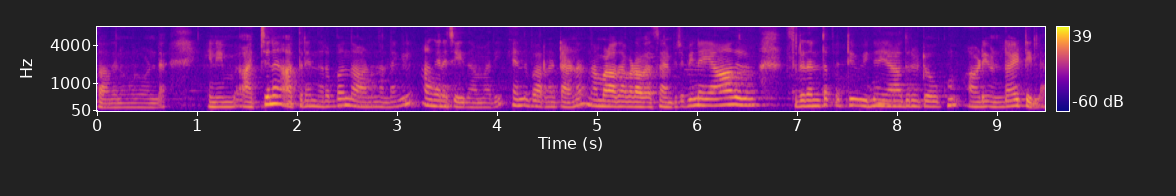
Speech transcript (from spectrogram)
സാധനങ്ങളും ഉണ്ട്. ഇനി അച്ഛന് അത്രയും നിർബന്ധമാണെന്നുണ്ടെങ്കിൽ അങ്ങനെ ചെയ്താൽ മതി എന്ന് പറഞ്ഞിട്ടാണ് നമ്മളത് അവിടെ അവസാനിപ്പിച്ചത്. പിന്നെ യാതൊരു സ്ത്രീധനത്തെ പറ്റി പിന്നെ യാതൊരു ടോക്കും അവിടെ ഉണ്ടായിട്ടില്ല.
